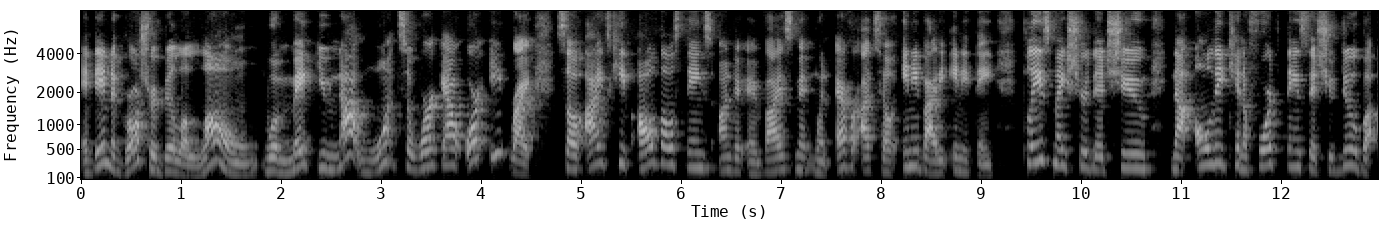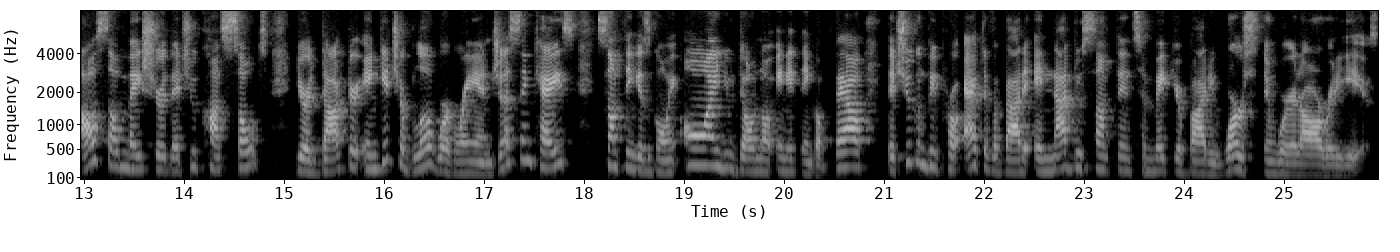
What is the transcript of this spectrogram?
And then the grocery bill alone will make you not want to work out or eat right. So I keep all those things under advisement whenever I tell anybody anything. Please make sure that you not only can afford the things that you do, but also make sure that you consult your doctor and get your blood work ran just in case something is going on you don't know anything about, that you can be proactive about it and not do something to make your body worse than where it already is.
